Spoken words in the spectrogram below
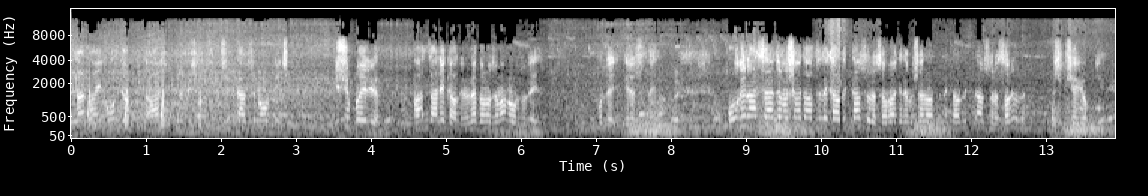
bundan ay 14'ünde ağır sendrom geçirdiği için tansiyon olduğu için düşüp bayılıyor. Hastaneye kaldırıyorlar. Ben o zaman ordudaydım. Buradaydım, Giresun'daydım. O gün hastanede müşahede altında kaldıktan sonra, sabah kadar müşahede altında kaldıktan sonra salıyorlar. Hiçbir şey yok diye.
